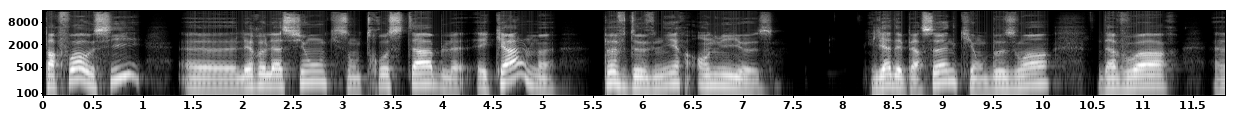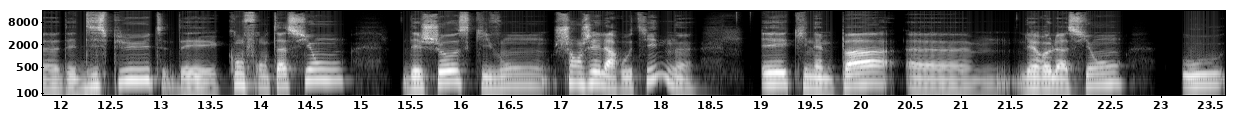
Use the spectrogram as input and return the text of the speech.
Parfois aussi, euh, les relations qui sont trop stables et calmes peuvent devenir ennuyeuses. Il y a des personnes qui ont besoin d'avoir euh, des disputes, des confrontations, des choses qui vont changer la routine et qui n'aiment pas euh, les relations où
